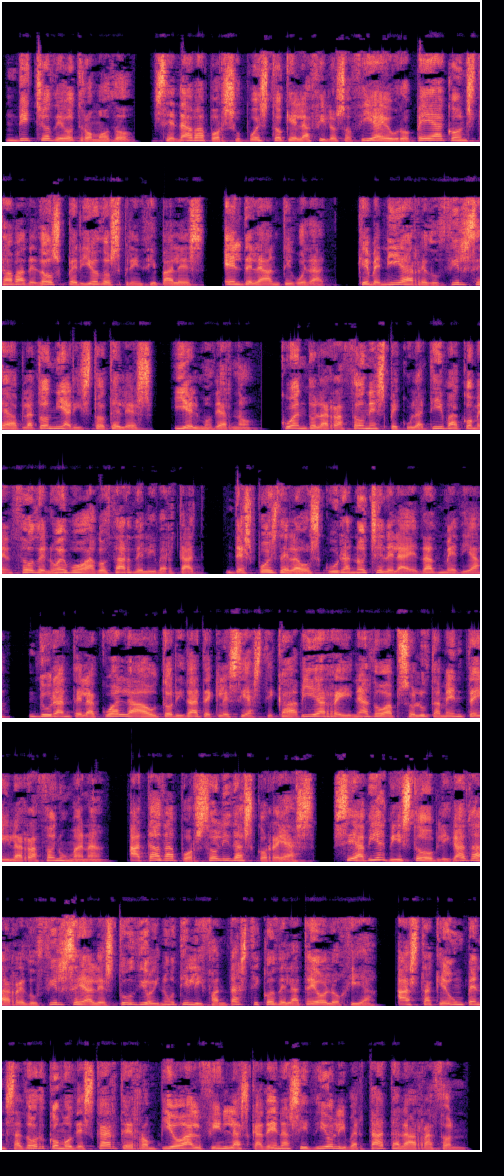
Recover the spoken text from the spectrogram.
Dicho de otro modo, se daba por supuesto que la filosofía europea constaba de dos periodos principales, el de la antigüedad, que venía a reducirse a Platón y Aristóteles, y el moderno, cuando la razón especulativa comenzó de nuevo a gozar de libertad, después de la oscura noche de la Edad Media, durante la cual la autoridad eclesiástica había reinado absolutamente y la razón humana, atada por sólidas correas, se había visto obligada a reducirse al estudio inútil y fantástico de la teología, hasta que un pensador como Descartes rompió al fin las cadenas y dio libertad a la razón.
